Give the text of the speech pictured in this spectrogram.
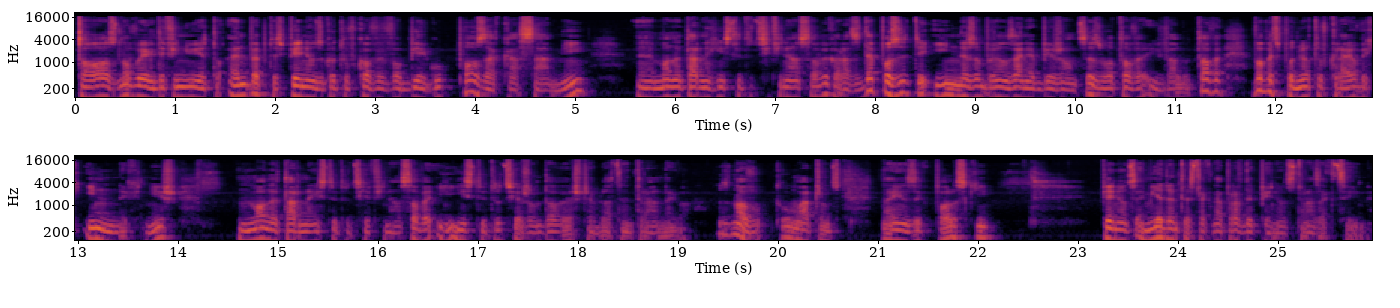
to znowu jak definiuje to NBP, to jest pieniądz gotówkowy w obiegu poza kasami, monetarnych instytucji finansowych oraz depozyty i inne zobowiązania bieżące, złotowe i walutowe wobec podmiotów krajowych innych niż monetarne instytucje finansowe i instytucje rządowe szczebla centralnego. Znowu, tłumacząc na język polski, pieniądz M1 to jest tak naprawdę pieniądz transakcyjny.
